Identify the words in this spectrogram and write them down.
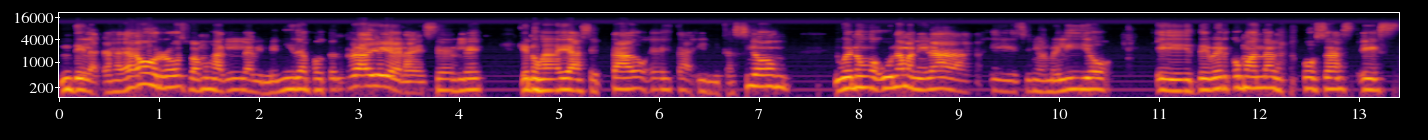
de la Caja de Ahorros. Vamos a darle la bienvenida a Pauta Radio y agradecerle que nos haya aceptado esta invitación. Y bueno, una manera, eh, señor Melillo, eh, de ver cómo andan las cosas es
